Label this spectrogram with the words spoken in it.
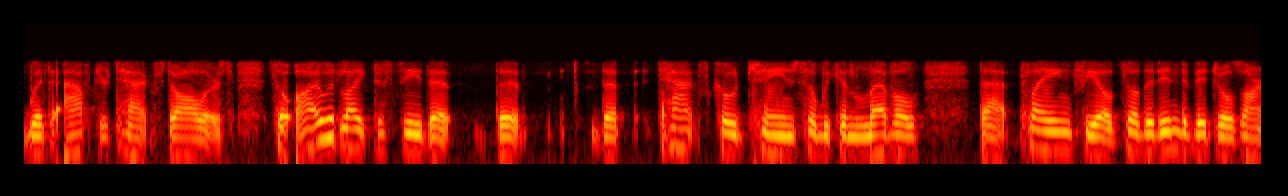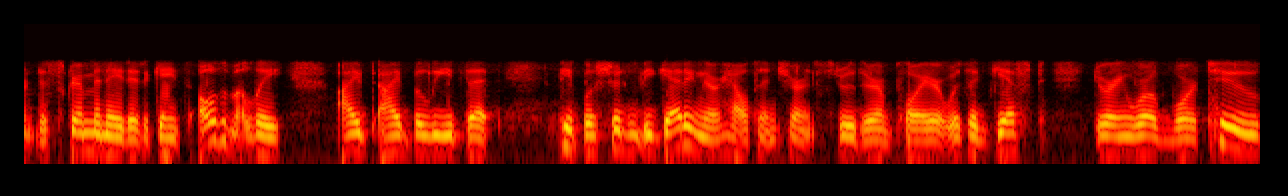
with after tax dollars. So, I would like to see the, the the tax code change so we can level that playing field so that individuals aren't discriminated against. Ultimately, I, I believe that people shouldn't be getting their health insurance through their employer. It was a gift during World War II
